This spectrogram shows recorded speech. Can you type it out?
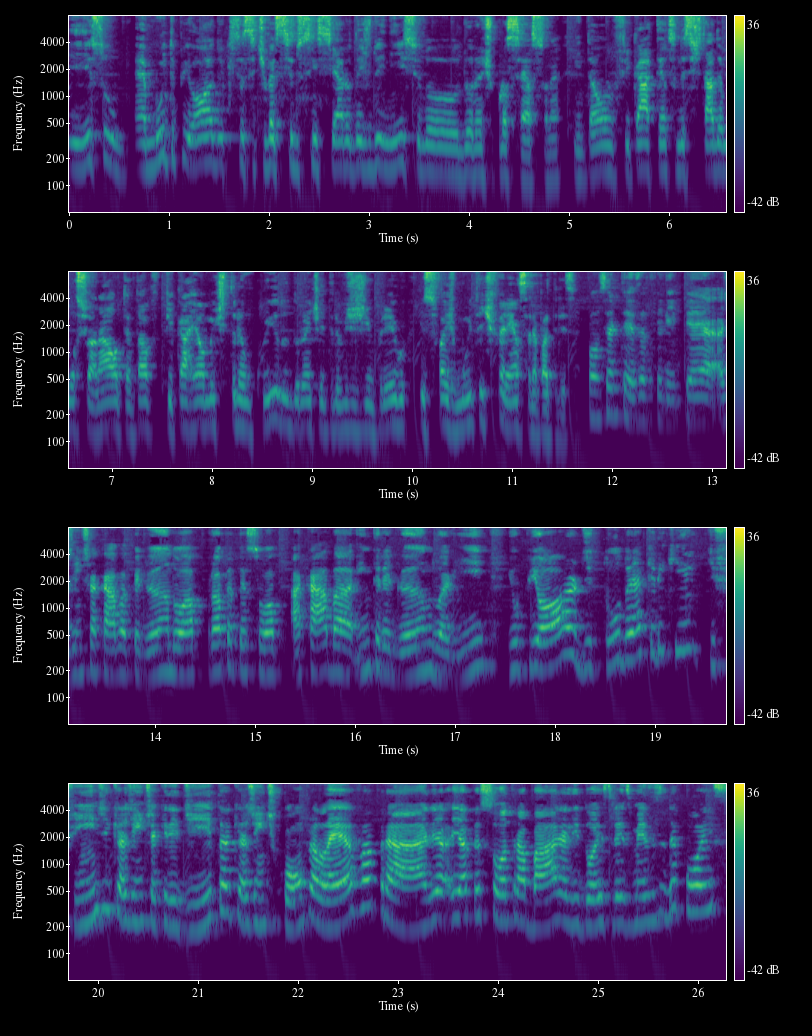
E isso é muito pior do que se você tivesse sido sincero desde o início do, durante o processo, né? Então, ficar atento nesse estado emocional, tentar ficar realmente tranquilo durante a entrevista de emprego, isso faz muita diferença, né, Patrícia? Com certeza, Felipe. É, a gente acaba pegando, a própria pessoa acaba entregando ali, e o pior de tudo é aquele que, que finge que a gente acredita, que a gente compra, leva para a área e a pessoa trabalha ali dois, três meses e depois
